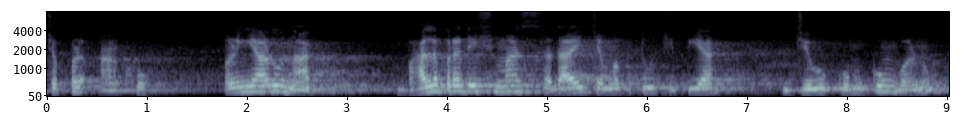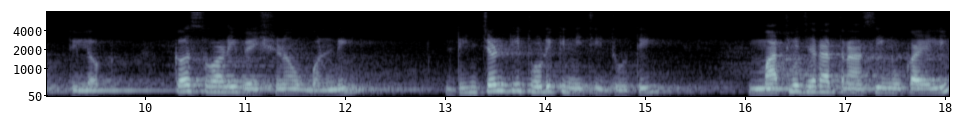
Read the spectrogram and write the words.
ચપળ આંખો, અણિયાળું નાક, ભાલ પ્રદેશમાં સદાય ચમકતું ચીપિયા, જેવું કુમકુમ વર્ણું તિલક, કસવાળી વૈષ્ણવ બંડી, ઢીંચણથી થોડીક નીચી ધોતી, માથે જરા ત્રાંસી મુકાયેલી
